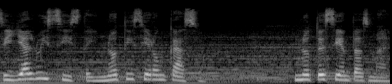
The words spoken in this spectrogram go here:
Si ya lo hiciste y no te hicieron caso, no te sientas mal.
